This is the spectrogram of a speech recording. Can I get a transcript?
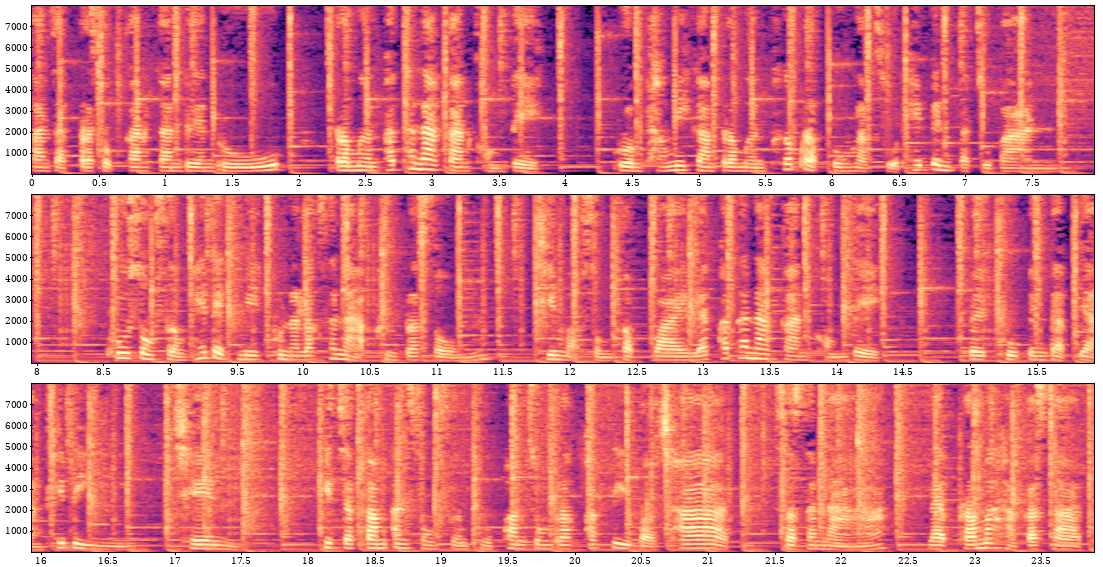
การจัดประสบการณ์การเรียนรู้ ประเมินพัฒนาการของเด็ก รวมทั้งมีการประเมินเพื่อปรับปรุงหลักสูตรให้เป็นปัจจุบันครูส่งเสริมให้เด็กมีคุณลักษณะพึงประสงค์ ที่เหมาะสมกับวัยและพัฒนาการของเด็ก โดยครูเป็นแบบอย่างที่ดี เช่น กิจกรรมอันส่งเสริมถึงความจงรักภักดีต่อชาติ ศาสนา และพระมหากษัตริย์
